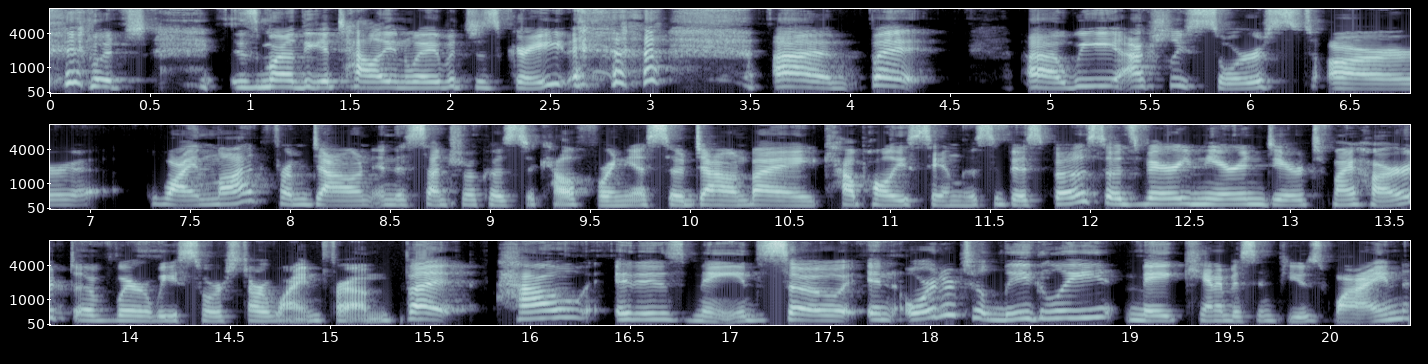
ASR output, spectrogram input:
which is more the Italian way, which is great. um, but uh, we actually sourced our wine lot from down in the central coast of California, so down by Cal Poly San Luis Obispo. So it's very near and dear to my heart of where we sourced our wine from. But how it is made. So, in order to legally make cannabis infused wine,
